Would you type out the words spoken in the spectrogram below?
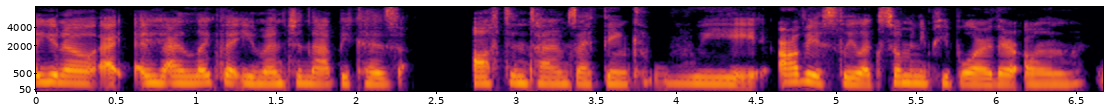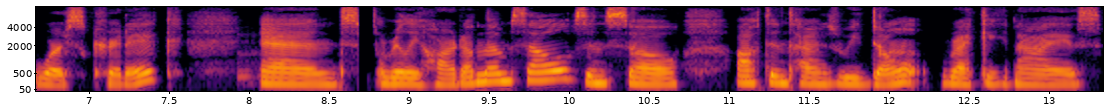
you know, I, I like that you mentioned that because oftentimes I think we obviously like so many people are their own worst critic mm-hmm. and really hard on themselves, and so oftentimes we don't recognize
